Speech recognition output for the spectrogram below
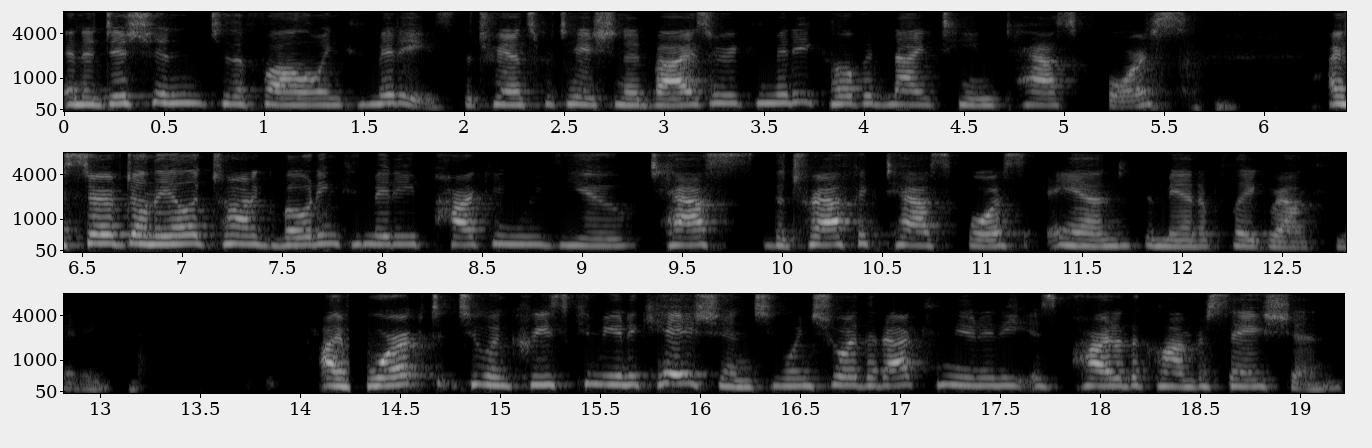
in addition to the following committees, the Transportation Advisory Committee, COVID-19 Task Force. I served on the Electronic Voting Committee, Parking Review, Task, the Traffic Task Force, and the Manor Playground Committee. I've worked to increase communication to ensure that our community is part of the conversation.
